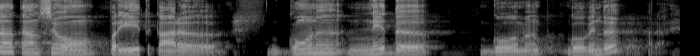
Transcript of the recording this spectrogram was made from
ਤਤਾ ਸਿਉ ਪ੍ਰੀਤ ਕਰ, ਗੁਣ ਨਿਧ ਗੋਮ- ਗੋਬਿੰਦ ਹਰਾਏ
